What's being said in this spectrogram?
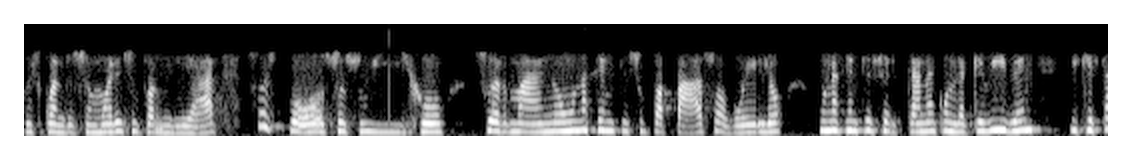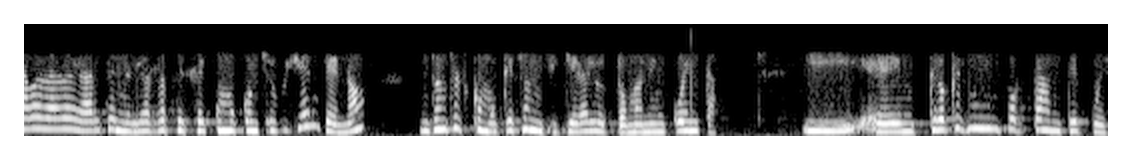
pues cuando se muere su familiar, su esposo, su hijo, su hermano, una gente, su papá, su abuelo, una gente cercana con la que viven y que estaba dada de alta en el RPC como contribuyente, ¿no? Entonces como que eso ni siquiera lo toman en cuenta. Y eh, creo que es muy importante, pues,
